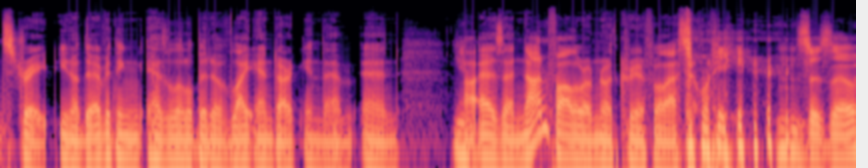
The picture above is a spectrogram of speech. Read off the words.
straight. You know, the, everything has a little bit of light and dark in them. And Yeah. uh, as a non-follower of North Korea for the last 20 years or so,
